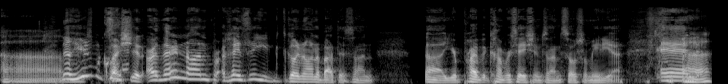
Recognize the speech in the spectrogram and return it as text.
Um, Now here's the question: Are there non? I see you going on about this on uh, your private conversations on social media, and Uh-huh.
